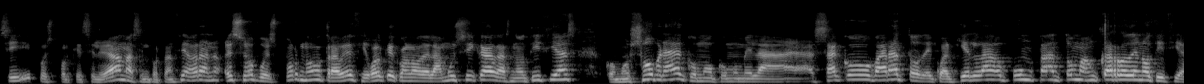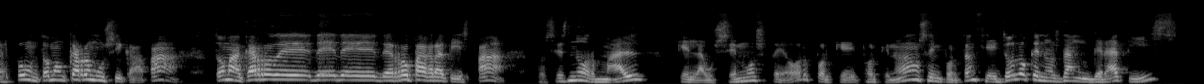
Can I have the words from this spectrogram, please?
Sí, pues porque se le da más importancia. Ahora no, eso, pues porno otra vez, igual que con lo de la música, las noticias, como sobra, como, como me la saco barato de cualquier lado, pum, pam, toma un carro de noticias, pum, toma un carro música, pa, toma carro de, de, ropa gratis, pa. Pues es normal que la usemos peor porque, porque no damos importancia. Y todo lo que nos dan gratis,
